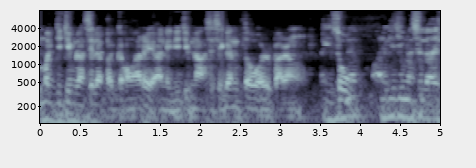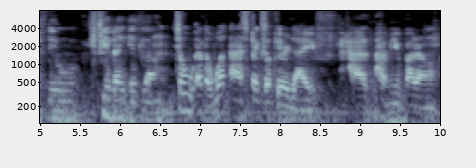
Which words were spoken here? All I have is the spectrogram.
mag-gym lang sila pagka kunwari, ah, nag-gym na kasi si ganito or parang, so, nag-gym na sila if they feel like it lang. So, eto, what aspects of your life have, have you parang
